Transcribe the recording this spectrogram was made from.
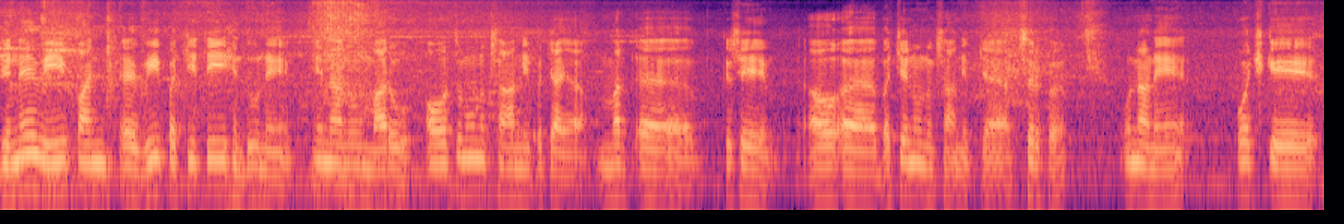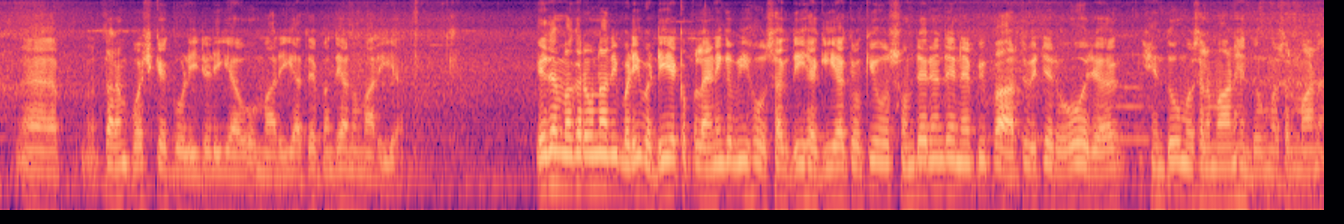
ਜਿੰਨੇ ਵੀ 5 20 25 30 ਹਿੰਦੂ ਨੇ ਇਹਨਾਂ ਨੂੰ ਮਾਰੋ, ਔਰਤ ਨੂੰ ਨੁਕਸਾਨ ਨਹੀਂ ਪਹੁੰਚਾਇਆ ਮਰਦ ਕਿਸੇ ਔ- ਬੱਚੇ ਨੂੰ ਨੁਕਸਾਨ ਨਹੀਂ ਪਹੁੰਚਾਇਆ, ਸਿਰਫ ਉਹਨਾਂ ਨੇ ਪੁੱਛ ਕੇ ਧਰਮ ਪੁੱਛ ਕੇ ਗੋਲੀ ਜਿਹੜੀ ਆ ਉਹ ਮਾਰੀ ਆ ਤੇ ਬੰਦਿਆਂ ਨੂੰ ਮਾਰੀ ਆ। ਇਹਦੇ ਮਗਰ ਉਹਨਾਂ ਦੀ ਬੜੀ ਵੱਡੀ ਇੱਕ ਪਲੈਨਿੰਗ ਵੀ ਹੋ ਸਕਦੀ ਹੈਗੀ ਆ, ਕਿਉਂਕਿ ਉਹ ਸੁਣਦੇ ਰਹਿੰਦੇ ਨੇ ਵੀ ਭਾਰਤ ਵਿੱਚ ਰੋਜ਼ ਹਿੰਦੂ ਮੁਸਲਮਾਨ ਹਿੰਦੂ ਮੁਸਲਮਾਨ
